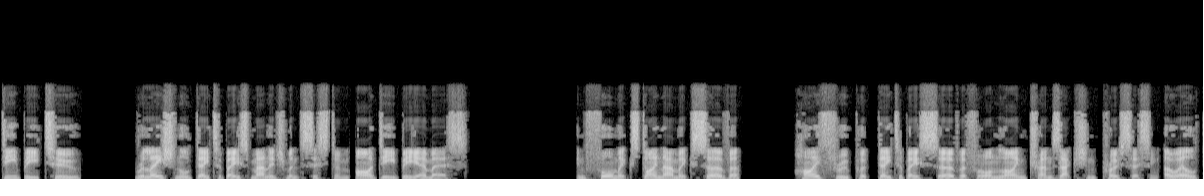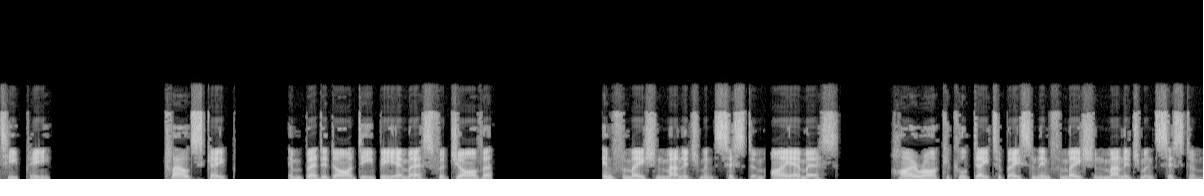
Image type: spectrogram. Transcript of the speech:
DB2 Relational Database Management System RDBMS Informix Dynamic Server High Throughput Database Server for Online Transaction Processing OLTP Cloudscape Embedded RDBMS for Java Information Management System IMS Hierarchical Database and Information Management System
